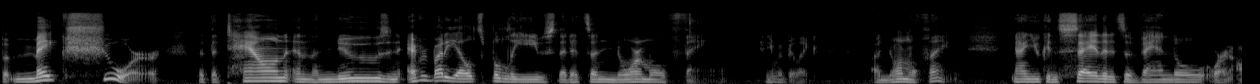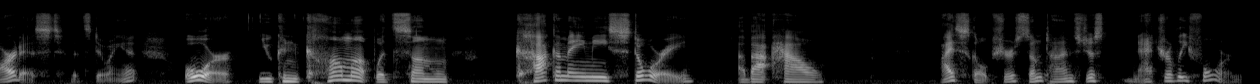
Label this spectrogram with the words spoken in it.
But make sure that the town and the news and everybody else believes that it's a normal thing. And you would be like, a normal thing. Now you can say that it's a vandal or an artist that's doing it, or you can come up with some cockamamie story about how ice sculptures sometimes just naturally form.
